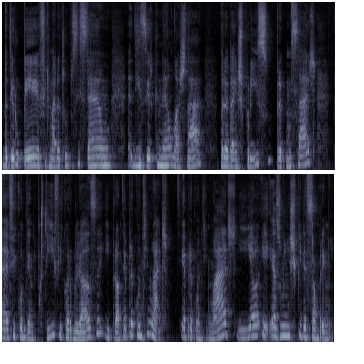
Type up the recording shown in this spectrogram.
bater o pé, afirmar a tua posição, dizer que não, lá está. Parabéns por isso, para começar. Uh, fico contente por ti, fico orgulhosa e pronto, é para continuar. É para continuar e é, é, és uma inspiração para mim.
